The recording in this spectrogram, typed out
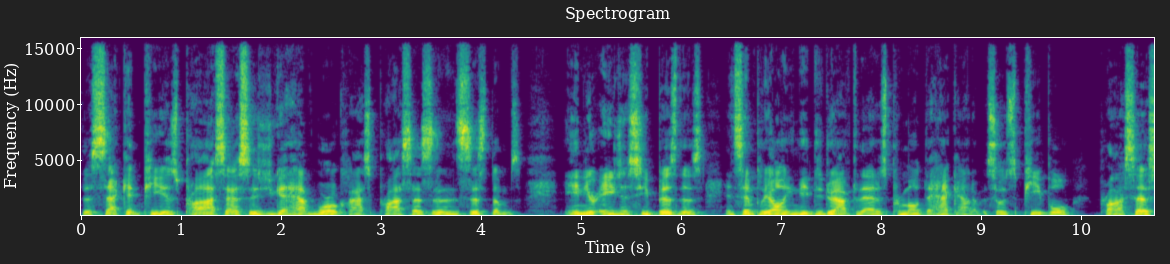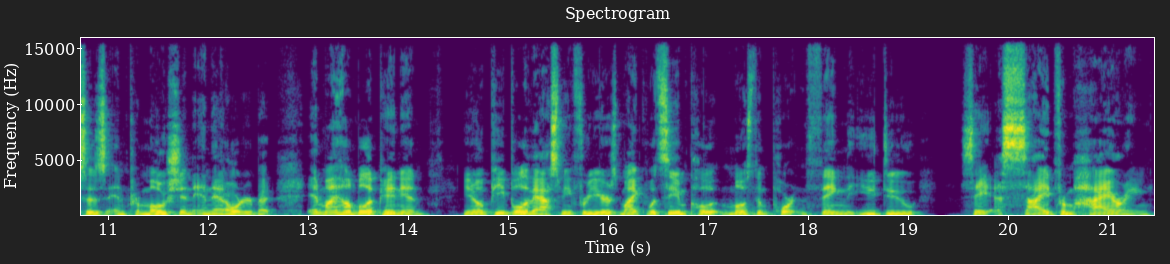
The second P is processes. You to have world class processes and systems in your agency business. And simply all you need to do after that is promote the heck out of it. So it's people, processes, and promotion in that order. But in my humble opinion, you know, people have asked me for years, Mike, what's the impo- most important thing that you do, say, aside from hiring?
